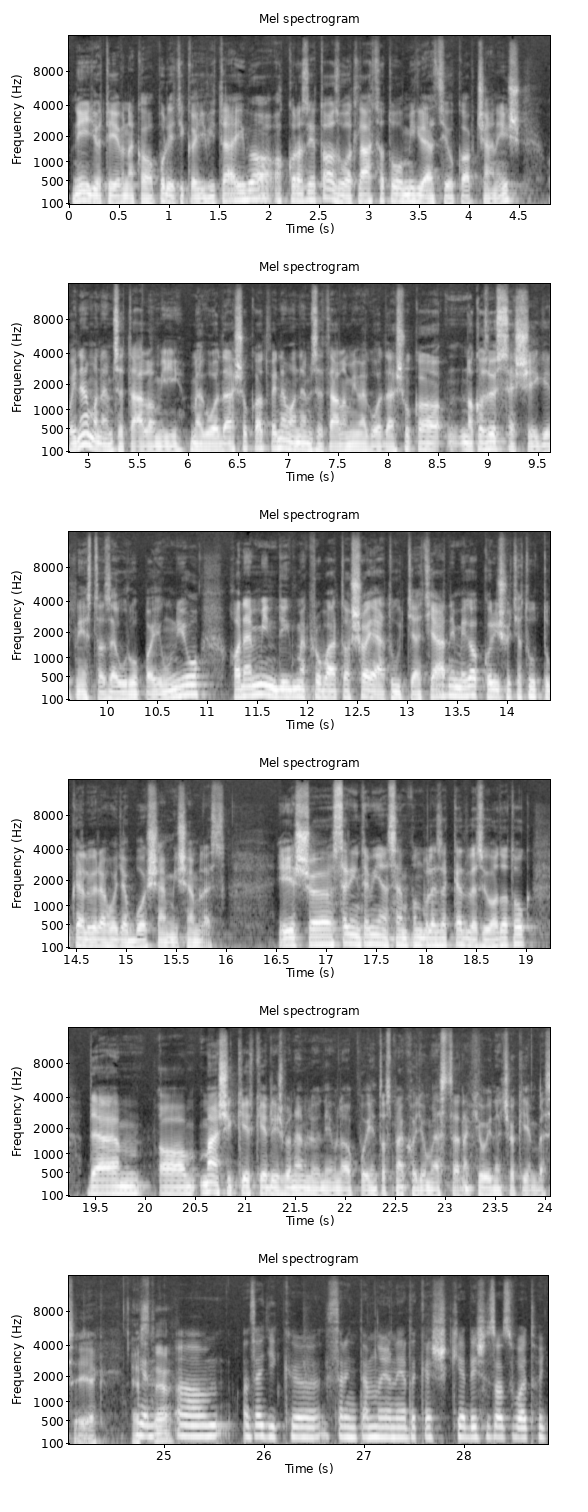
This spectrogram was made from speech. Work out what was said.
négy-öt évnek a politikai vitáiba, akkor azért az volt látható a migráció kapcsán is, hogy nem a nemzetállami megoldásokat, vagy nem a nemzetállami megoldásoknak az összességét nézte az Európai Unió, hanem mindig megpróbálta a saját útját járni, még akkor is, hogyha tudtuk előre, hogy abból semmi sem lesz. És szerintem ilyen szempontból ezek kedvező adatok, de a másik két kérdésben nem lőném le a poént, azt meghagyom Eszternek, jó, hogy ne csak én beszéljek. Igen, az egyik szerintem nagyon érdekes kérdés az az volt, hogy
